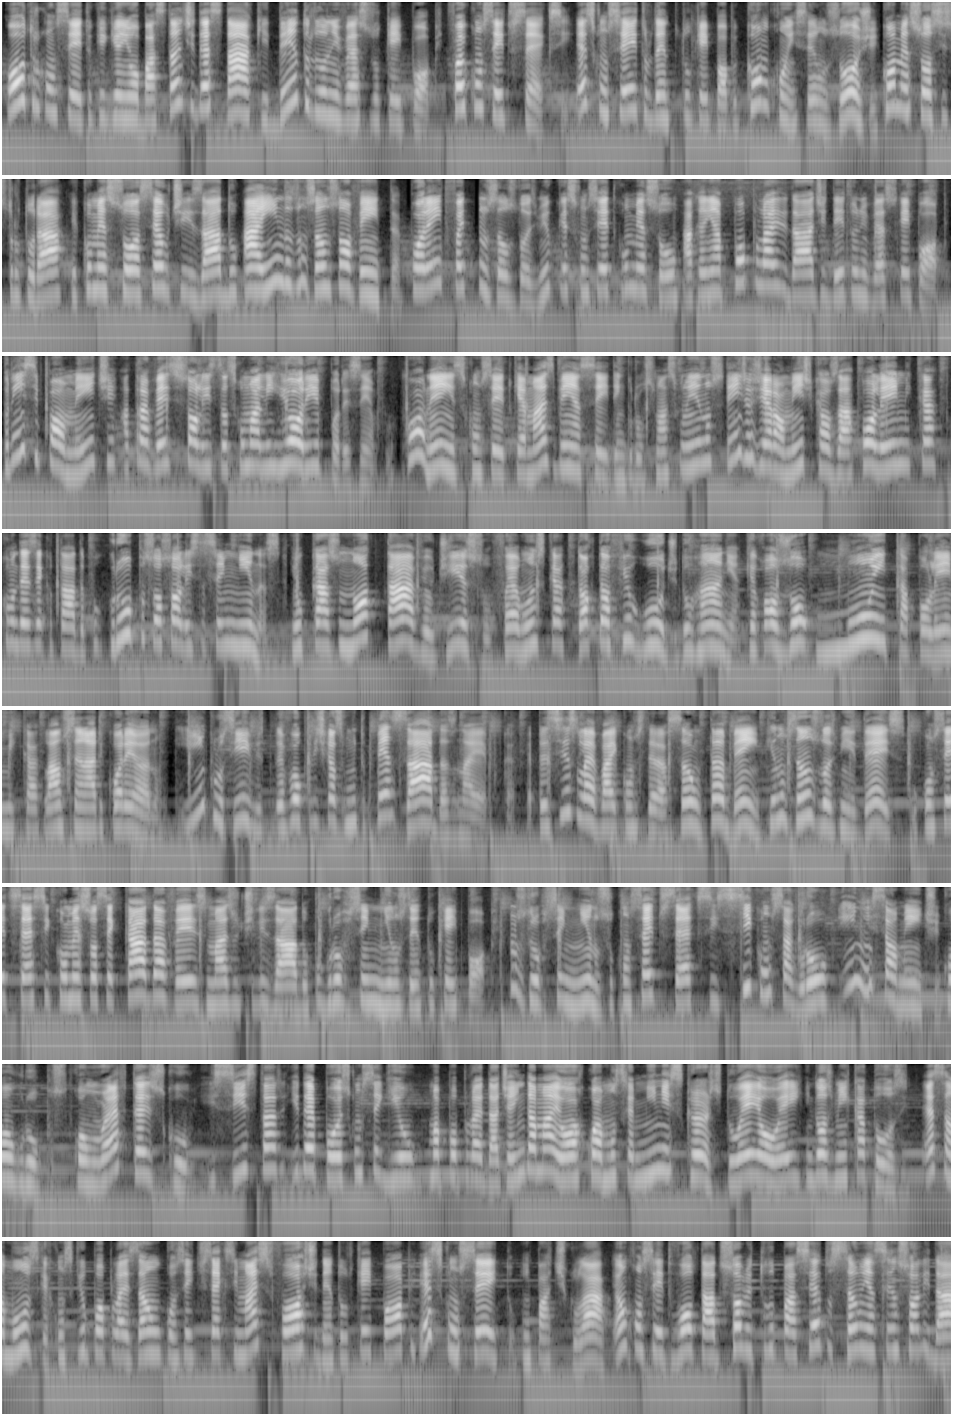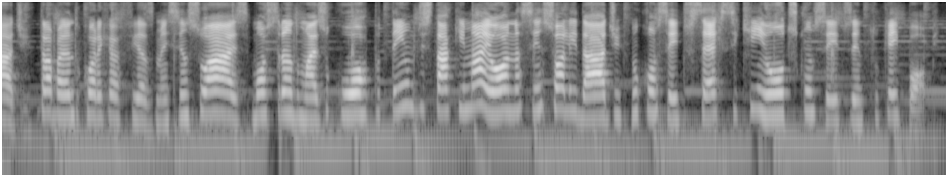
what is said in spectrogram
Outro conceito que ganhou bastante destaque dentro do universo do K-pop foi o conceito sexy. Esse conceito dentro do K-pop, como conhecemos hoje, começou a se estruturar e começou a ser utilizado ainda nos anos 90. Porém, foi nos anos 2000 que esse conceito começou a ganhar popularidade dentro do universo do K-pop, principalmente através de solistas como a Lin Hyori, por exemplo. Porém, esse conceito que é mais bem aceito em grupos masculinos tende a geralmente causar polêmica quando é executada por grupos só solistas femininas. E um caso notável disso foi a música Dr. Feel Good, do Hania, que causou muita polêmica lá no cenário coreano e inclusive levou críticas muito pesadas na época. É preciso levar em consideração também que nos anos 2010 o conceito sexy começou a ser cada vez mais utilizado por grupos femininos dentro do K-pop. Nos grupos femininos, o conceito sexy se consagrou inicialmente com grupos como After School e Sister e depois conseguiu uma popularidade ainda maior com a música Mini Skirt do AOA em 2014. Essa música conseguiu popularizar um conceito sexy mais forte dentro do K-pop. Esse conceito, em particular, é um conceito voltado sobretudo para a sedução e a sensualidade, trabalhando coreografias mais sensuais, mostrando mais o corpo, tem um destaque maior na sensualidade no conceito sexy que em outros conceitos dentro do K-pop.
